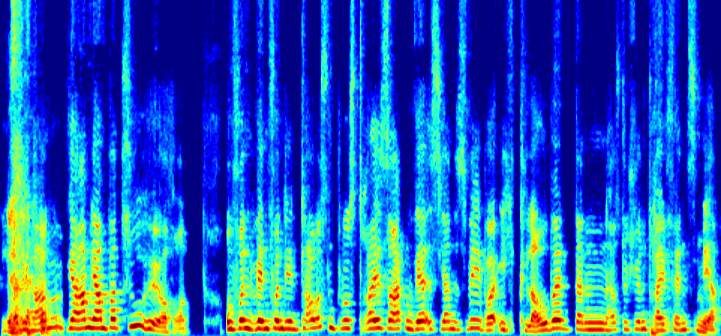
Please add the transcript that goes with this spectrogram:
Weil wir haben, wir haben ja ein paar Zuhörer. Und von, wenn von den 1000 plus drei sagen, wer ist Janis Weber, ich glaube, dann hast du schon drei Fans mehr.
